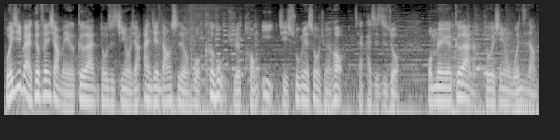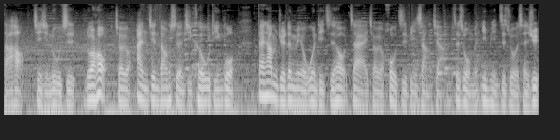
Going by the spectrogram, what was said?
维基百科分享每个个案都是经由将案件当事人或客户取得同意及书面授权后才开始制作。我们的一个个案呢、都会先用文字档打好，进行录制，录完后交由案件当事人及客户听过，待他们觉得没有问题之后，再交由后制并上架。这是我们音频制作的程序。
